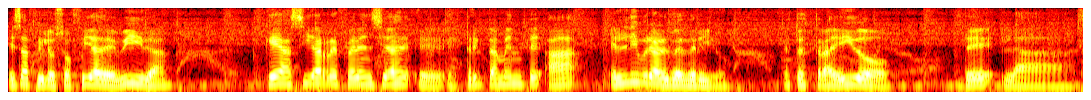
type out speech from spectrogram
esa filosofía de vida que hacía referencia eh, estrictamente a el libre albedrío. Esto es traído de, las,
